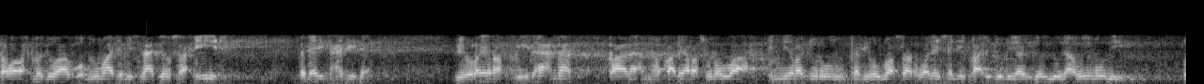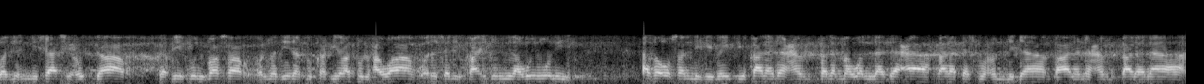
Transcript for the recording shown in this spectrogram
رواه أحمد وابن ماجه بإسناد صحيح. كذلك حديث أبي هريرة في الأعمى قال أنه قال يا رسول الله إني رجل كثير البصر وليس لي قائد يناومني وإني شاسع الدار. كفيف البصر والمدينة كثيرة الهوام وليس لي قائد يلومني أفأصلي في بيتي؟ قال نعم. فلما ولى دعا قال تسمع النداء؟ قال نعم. قال لا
